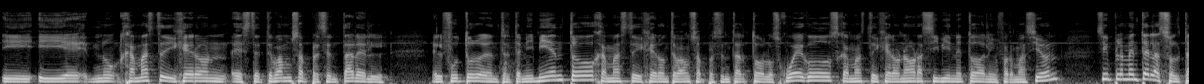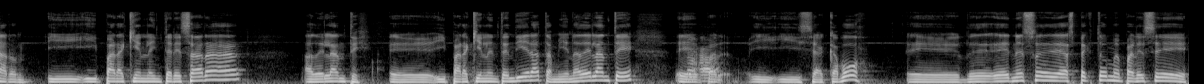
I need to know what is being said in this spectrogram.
Y, y, eh, no, jamás te dijeron, este, te vamos a presentar el, el futuro del entretenimiento, jamás te dijeron, te vamos a presentar todos los juegos, jamás te dijeron, ahora sí viene toda la información. Simplemente la soltaron. Y, y para quien le interesara, adelante. Eh, y para quien le entendiera, también adelante. Eh, para- y, y se acabó. Eh, de- en ese aspecto me parece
